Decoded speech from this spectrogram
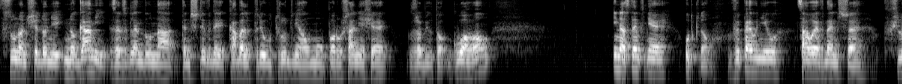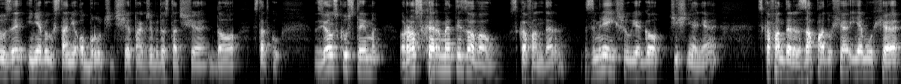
wsunąć się do niej nogami ze względu na ten sztywny kabel, który utrudniał mu poruszanie się, zrobił to głową i następnie utknął. Wypełnił całe wnętrze śluzy i nie był w stanie obrócić się tak, żeby dostać się do statku. W związku z tym rozhermetyzował skafander zmniejszył jego ciśnienie. Skafander zapadł się, jemu się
